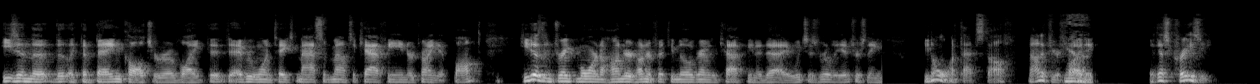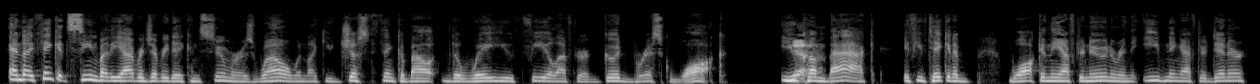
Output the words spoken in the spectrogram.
He's in the, the like the bang culture of like the, the, everyone takes massive amounts of caffeine or trying to get bumped. He doesn't drink more than 100, 150 milligrams of caffeine a day, which is really interesting. You don't want that stuff, not if you're yeah. fighting. Like that's crazy. And I think it's seen by the average everyday consumer as well when like you just think about the way you feel after a good brisk walk. You yeah. come back, if you've taken a walk in the afternoon or in the evening after dinner,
